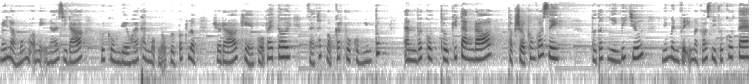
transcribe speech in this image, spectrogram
mấy lần muốn mở miệng nói gì đó, cuối cùng đều hóa thành một nụ cười bất lực, sau đó khẽ vỗ vai tôi, giải thích một cách vô cùng nghiêm túc. Anh với cô thư ký tăng đó, thật sự không có gì. Tôi tất nhiên biết chứ, nếu Minh Vĩ mà có gì với cô ta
